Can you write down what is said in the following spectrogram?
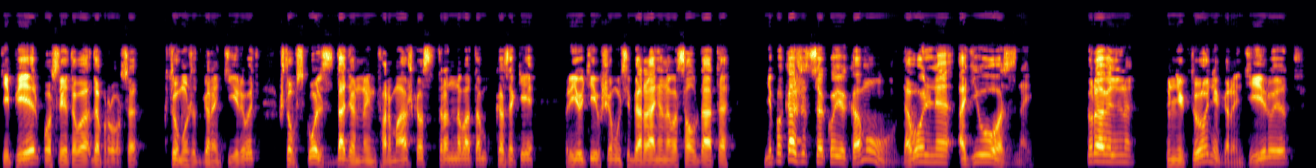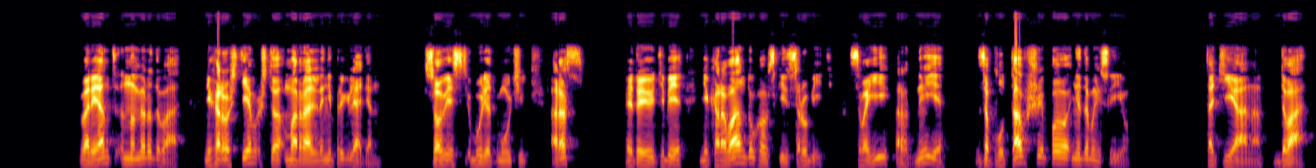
Теперь, после этого допроса, кто может гарантировать, что вскользь даденная информашка о странноватом казаке приютившим у себя раненого солдата, не покажется кое-кому довольно одиозной. Правильно, никто не гарантирует. Вариант номер два. Нехорош тем, что морально непригляден. Совесть будет мучить. Раз. Это тебе не караван духовский срубить. Свои, родные, заплутавшие по недомыслию. Татьяна. Два.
